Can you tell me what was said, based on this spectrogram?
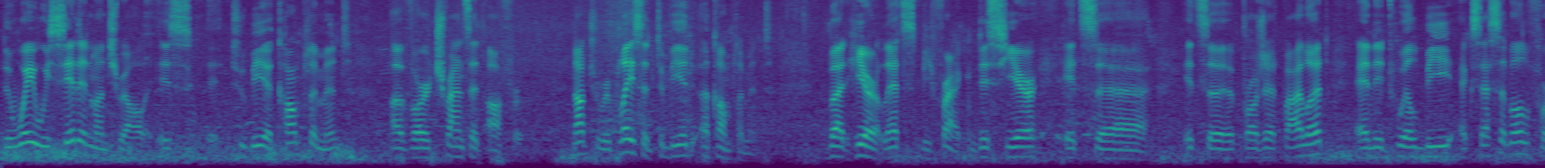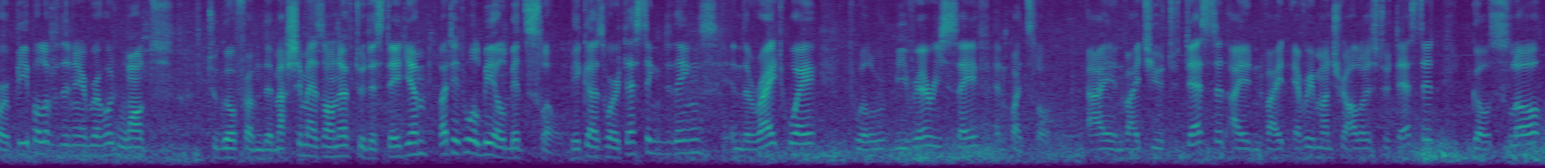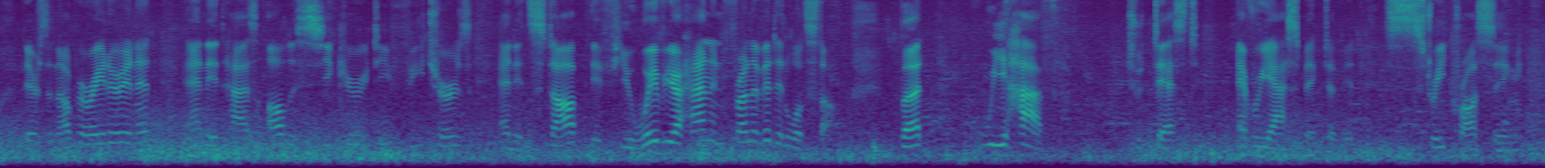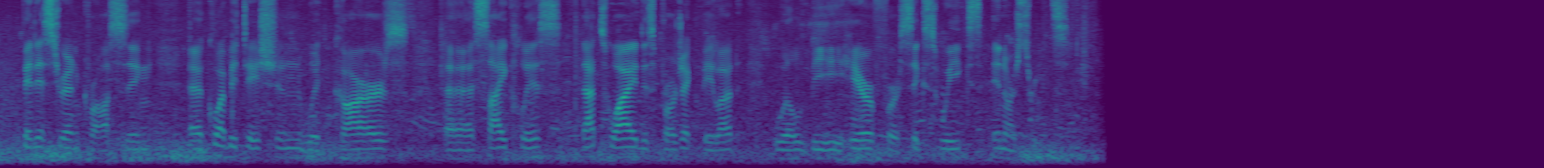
the way we see it in Montreal is to be a complement of our transit offer. Not to replace it, to be a complement. But here, let's be frank, this year it's uh, it's a project pilot and it will be accessible for people of the neighborhood who want to go from the Marché Maisonneuve to the stadium, but it will be a bit slow because we're testing things in the right way. It will be very safe and quite slow. I invite you to test it. I invite every Montrealers to test it. Go slow. There's an operator in it and it has all the security features and it stops. If you wave your hand in front of it, it will stop. But we have to test every aspect of it street crossing, pedestrian crossing, uh, cohabitation with cars, uh, cyclists. That's why this project pilot will be here for six weeks in our streets.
